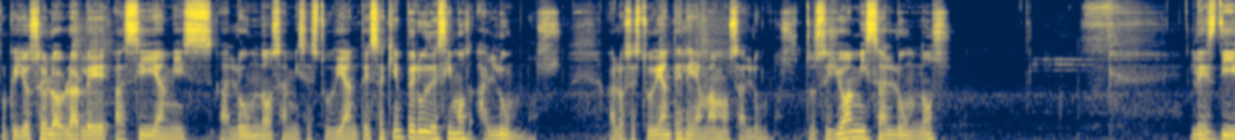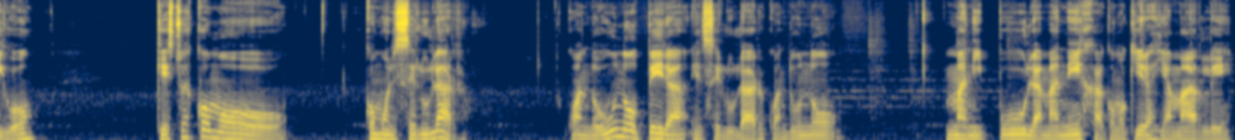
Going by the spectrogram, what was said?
porque yo suelo hablarle así a mis alumnos, a mis estudiantes. Aquí en Perú decimos alumnos. A los estudiantes le llamamos alumnos. Entonces yo a mis alumnos les digo que esto es como, como el celular. Cuando uno opera el celular, cuando uno manipula, maneja, como quieras llamarle,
